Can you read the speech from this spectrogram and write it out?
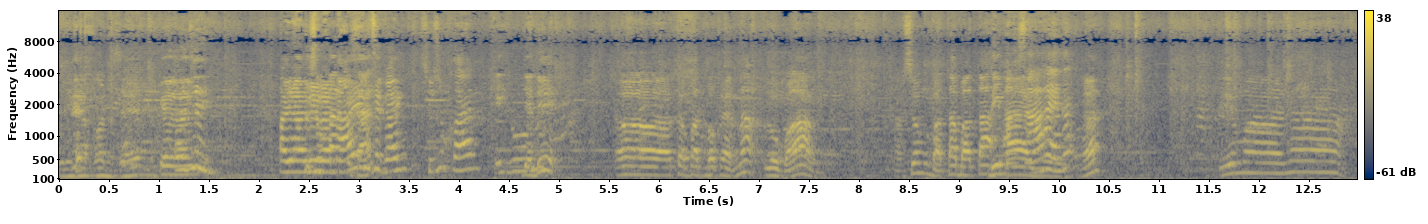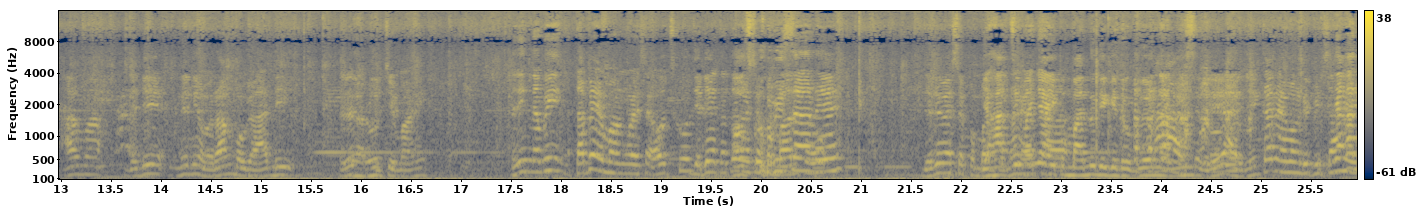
Jadi nggak konsen. anjing. Aya aliran bisa? cek aing, susukan. Jadi eh, tempat bokerna lubang. Langsung bata-bata. Di mana, ya? Hah? Di mana? Ama. Jadi ini nih orang boga adik. Garut Cimahi. Anjing tapi Tapi emang WC old school, jadi itu tuh Old WC school pembantu. ya. Jadi WC pembantu. jahat sih banyak ai pembantu di gitu kan Asli, anjing kan emang dipisahin. Ya kan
